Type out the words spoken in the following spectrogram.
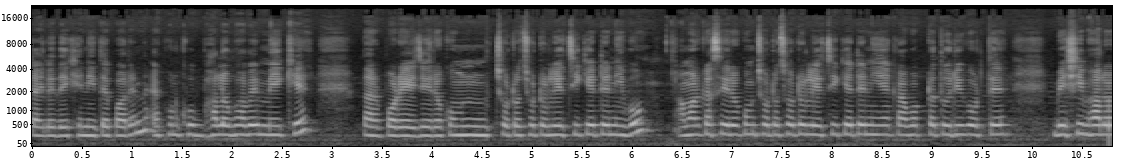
চাইলে দেখে নিতে পারেন। এখন খুব ভালোভাবে মেখে তারপরে যে এরকম ছোট ছোট লেচি কেটে নিব। আমার কাছে এরকম ছোট ছোট লেচি কেটে নিয়ে কাবাবটা তৈরি করতে বেশি ভালো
